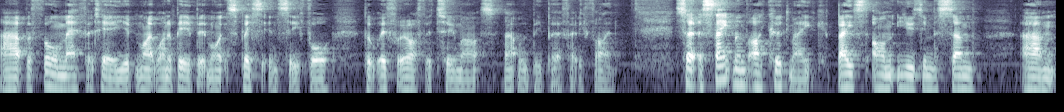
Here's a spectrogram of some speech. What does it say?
Uh, the full method here, you might want to be a bit more explicit in C4, but if we're offered two marks, that would be perfectly fine. So a statement I could make based on using the sum um,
